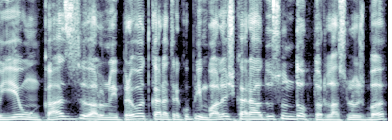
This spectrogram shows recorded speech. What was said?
E un caz al unui preot care a trecut prin boală și care a adus un doctor la slujbă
